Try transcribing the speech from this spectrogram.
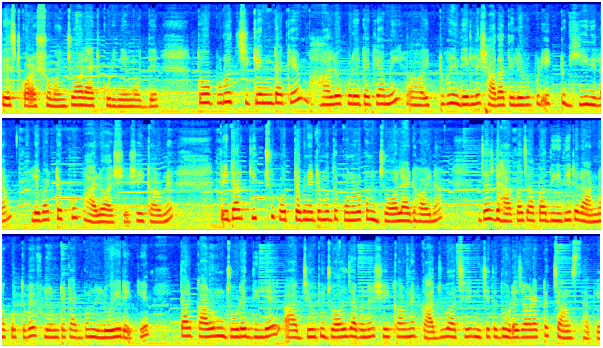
পেস্ট করার সময়, জল অ্যাড করিনি এর মধ্যে। তো পুরো চিকেনটাকে ভালো করে এটাকে আমি একটুখানি দেখলে সাদা তেলের উপর একটু ঘি দিলাম। ফ্লেভারটা খুব ভালো আসে সেই কারণে। তো এটা আর কিচ্ছু করতে হবে না, এটার মধ্যে কোনো রকম জল অ্যাড হয় না। জাস্ট ঢাকা চাপা দিয়ে দিয়ে এটা রান্না করতে হবে ফ্লেমটাকে একদম লোয়ে রেখে। তার কারণ জোরে দিলে আর যেহেতু জল যাবে না, সেই কারণে কাজু আছে, নিচেতে ধরে যাওয়ার একটা চান্স থাকে।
